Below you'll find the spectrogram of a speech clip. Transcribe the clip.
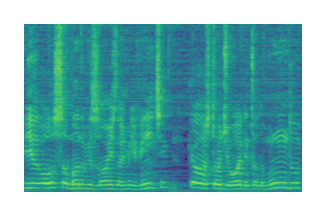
e, ou Somando Visões 2020, que eu estou de olho em todo mundo.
